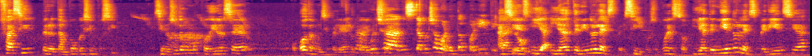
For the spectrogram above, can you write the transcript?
fácil, pero tampoco es imposible. Si nosotros hemos podido hacer, otras municipalidades lo pueden mucha, Necesita mucha voluntad política. Así es, y ya, y ya teniendo la sí, por supuesto, y ya teniendo la experiencia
